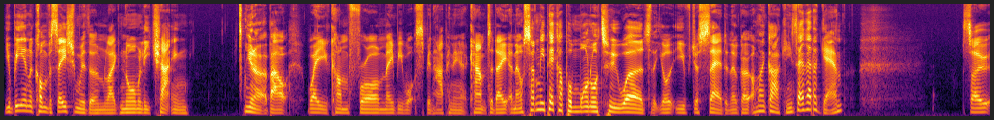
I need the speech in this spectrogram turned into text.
you'll be in a conversation with them, like normally chatting you know, about where you come from, maybe what's been happening at camp today, and they'll suddenly pick up on one or two words that you're you've just said, and they'll go, "Oh my god, can you say that again?" So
